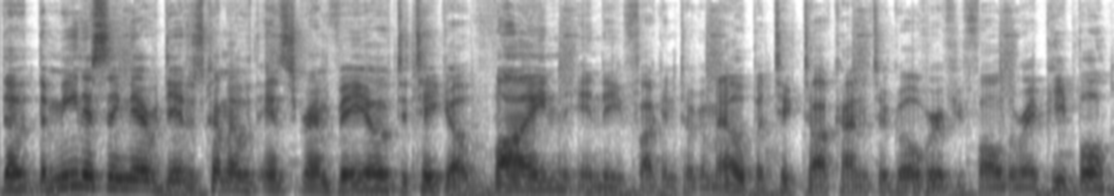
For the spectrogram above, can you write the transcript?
the the meanest thing they ever did was come out with Instagram video to take out Vine, and they fucking took them out. But TikTok kind of took over if you follow the right people.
